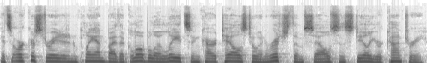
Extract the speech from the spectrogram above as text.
It's orchestrated and planned by the global elites and cartels to enrich themselves and steal your country.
